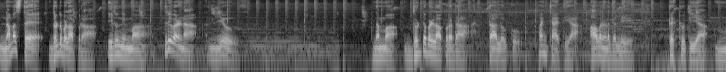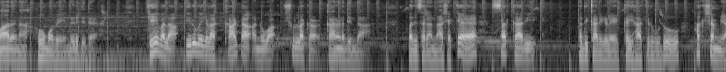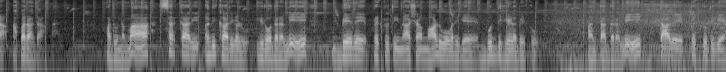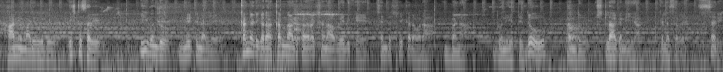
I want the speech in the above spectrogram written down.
ನಮಸ್ತೆ ದೊಡ್ಡಬಳ್ಳಾಪುರ. ಇದು ನಿಮ್ಮ ತ್ರಿವರ್ಣ ನ್ಯೂಸ್. ನಮ್ಮ ದೊಡ್ಡಬಳ್ಳಾಪುರದ ತಾಲೂಕು ಪಂಚಾಯಿತಿಯ ಆವರಣದಲ್ಲಿ ಪ್ರಕೃತಿಯ ಮಾರಣ ಹೋಮವೇ ನಡೆದಿದೆ. ಕೇವಲ ಇರುವೆಗಳ ಕಾಟ ಅನ್ನುವ ಕ್ಷುಲ್ಲಕ ಕಾರಣದಿಂದ ಪರಿಸರ ನಾಶಕ್ಕೆ ಸರ್ಕಾರಿ ಅಧಿಕಾರಿಗಳೇ ಕೈ ಹಾಕಿರುವುದು ಅಕ್ಷಮ್ಯ ಅಪರಾಧ. ಅದು ನಮ್ಮ ಸರ್ಕಾರಿ ಅಧಿಕಾರಿಗಳು ಇರೋದರಲ್ಲಿ ಬೇರೆ ಪ್ರಕೃತಿ ನಾಶ ಮಾಡುವವರಿಗೆ ಬುದ್ಧಿ ಹೇಳಬೇಕು. ಅಂಥದ್ದರಲ್ಲಿ ತಾವೇ ಪ್ರಕೃತಿಗೆ ಹಾನಿ ಮಾಡಿರುವುದು ಎಷ್ಟು ಸರಿ? ಈ ಒಂದು ನಿಟ್ಟಿನಲ್ಲಿ ಕನ್ನಡಿಗರ ಕರ್ನಾಟಕ ರಕ್ಷಣಾ ವೇದಿಕೆ ಚಂದ್ರಶೇಖರ್ ಅವರ ಬಣ ಧ್ವನಿ ಎತ್ತಿದ್ದು ಒಂದು ಶ್ಲಾಘನೀಯ ಕೆಲಸವೇ ಸರಿ.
